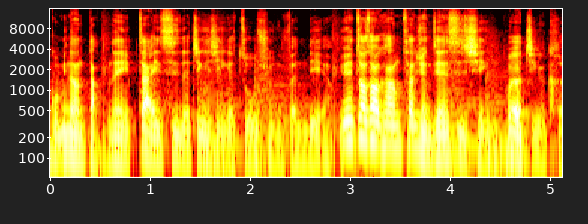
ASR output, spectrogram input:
国民党党内再一次的进行一个族群分裂哈。因为赵少康参选这件事情会有几个可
